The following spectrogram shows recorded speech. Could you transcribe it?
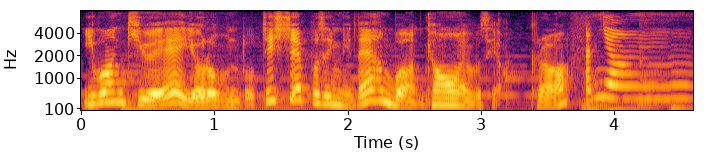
이번 기회에 여러분도 TCF 생리대 한번 경험해보세요. 그럼 안녕!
